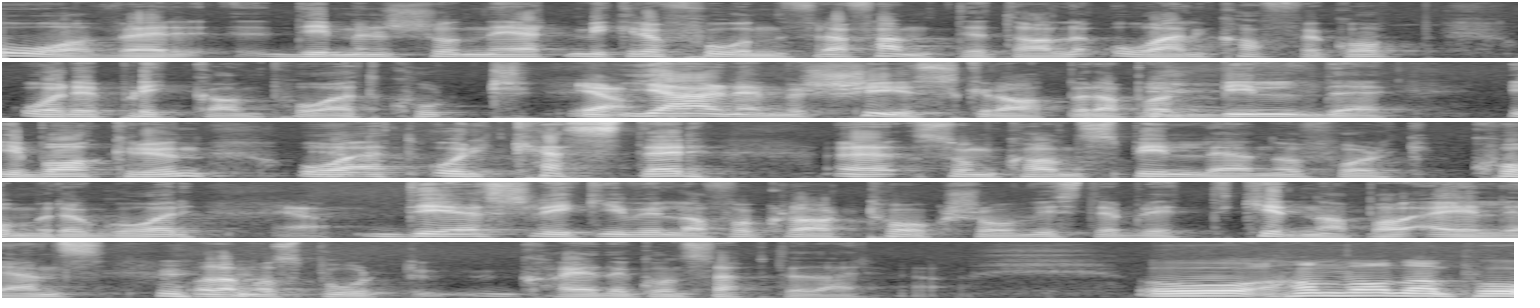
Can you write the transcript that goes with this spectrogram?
overdimensjonert mikrofon fra 50-tallet og en kaffekopp og replikkene på et kort. Ja. Gjerne med skyskrapere på et bilde i bakgrunnen, og et orkester eh, som kan spille når folk kommer og går. Ja. Det er slik jeg ville ha forklart talkshow hvis det er blitt kidnappa av aliens, og de har spurt hva er det konseptet der. Og han var da på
